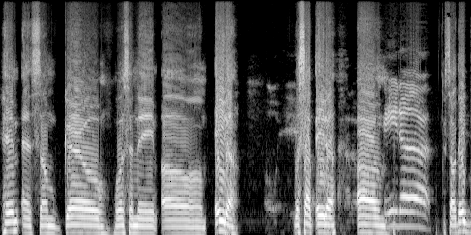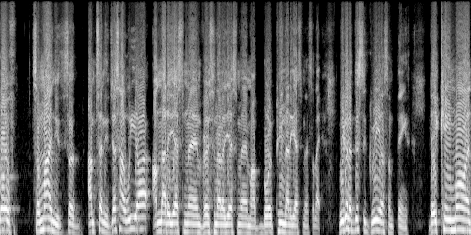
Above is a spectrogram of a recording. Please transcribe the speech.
him and some girl what's her name um ada oh, hey, what's up ada um Ada. So they both so mind you so i'm telling you just how we are i'm not a yes man versus not a yes man. My boy p not a yes man. So like we're gonna disagree on some things. They came on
